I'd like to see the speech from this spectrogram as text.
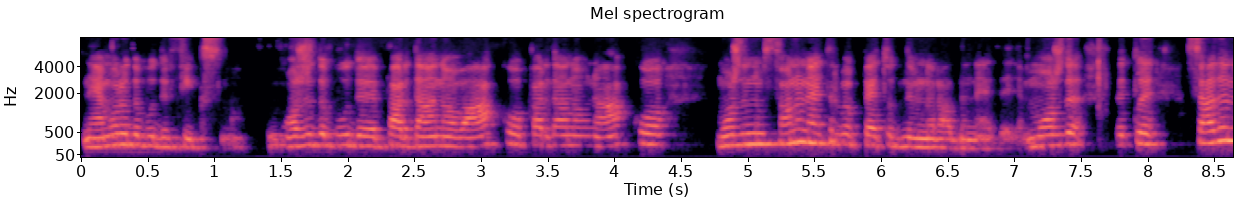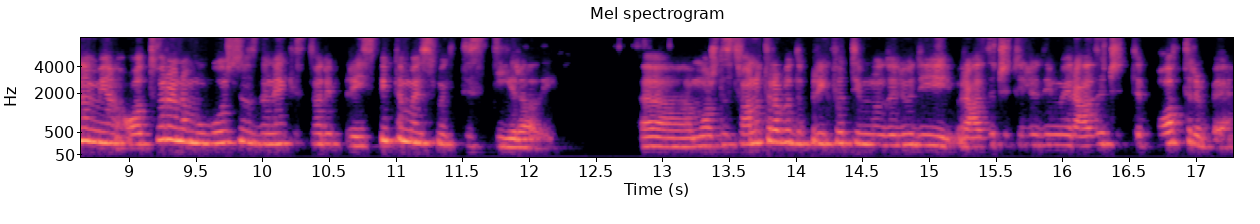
Ne mora da bude fiksno. Može da bude par dana ovako, par dana onako, Možda nam stvarno ne treba petodnevna radna nedelja. Možda, dakle, sada nam je otvorena mogućnost da neke stvari preispitamo jer smo ih testirali. E, možda stvarno treba da prihvatimo da ljudi, različiti ljudi imaju različite potrebe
